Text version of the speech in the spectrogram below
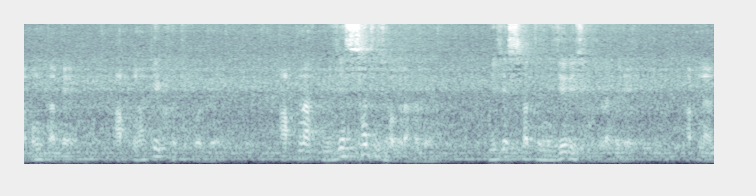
এবং তাতে আপনাকেই ক্ষতি করবে আপনার নিজের সাথে ঝগড়া হবে নিজের সাথে নিজেরই ঝগড়া হলে আপনার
